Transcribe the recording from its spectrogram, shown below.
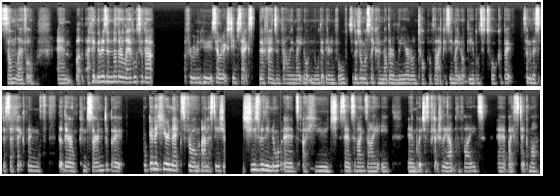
some level. Um, but I think there is another level to that for women who sell or exchange sex, their friends and family might not know that they're involved. So there's almost like another layer on top of that because they might not be able to talk about some of the specific things that they're concerned about. We're going to hear next from Anastasia. She's really noted a huge sense of anxiety, um, which is particularly amplified uh, by stigma.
